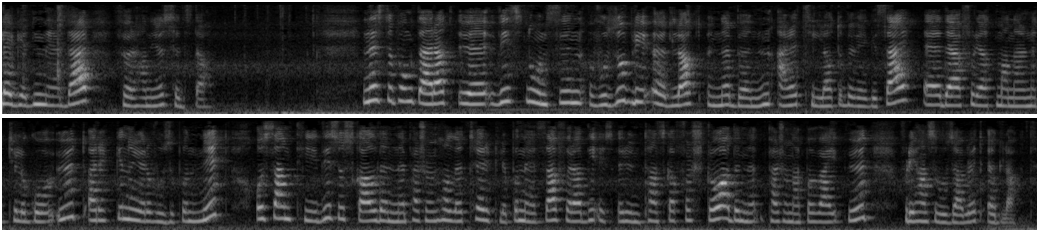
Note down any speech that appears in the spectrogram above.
legge den ned der før han gjør sajda. Neste punkt er at eh, hvis noensin vuzu blir ødelagt under bønnen, er det tillatt å bevege seg. Eh, det er fordi at man er nødt til å gå ut av rekken og gjøre vuzu på nytt, og samtidig så skal denne personen holde tørkle på nesa for at de rundt han skal forstå at denne personen er på vei ut, fordi hans vuzu har blitt ødelagt.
